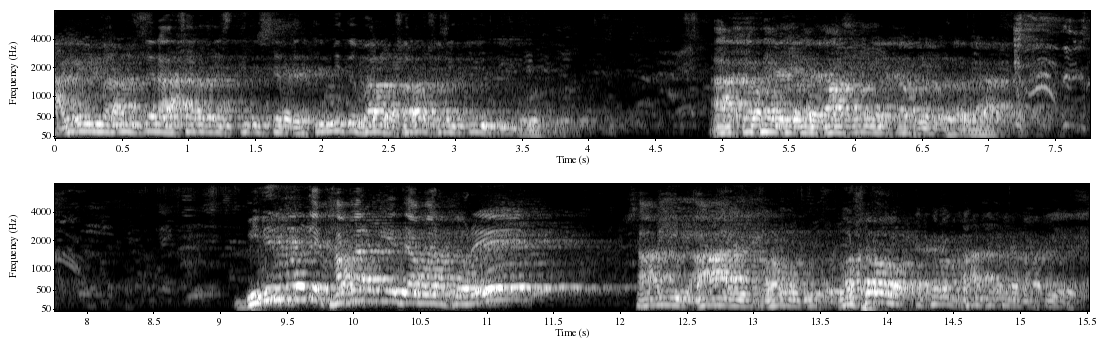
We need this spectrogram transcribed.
আগের ওই মানুষের আচরণ স্ত্রীর সাথে তুমি তো ভালো, সরাসরি তুই তুই বলতো আর কথায় মিনিট কাপড় দরকার বিলের মধ্যে খাবার নিয়ে যাওয়ার পরে স্বামী ভাই ধর্ম বসো, এখনও ধান কাটার বাকি আছে।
